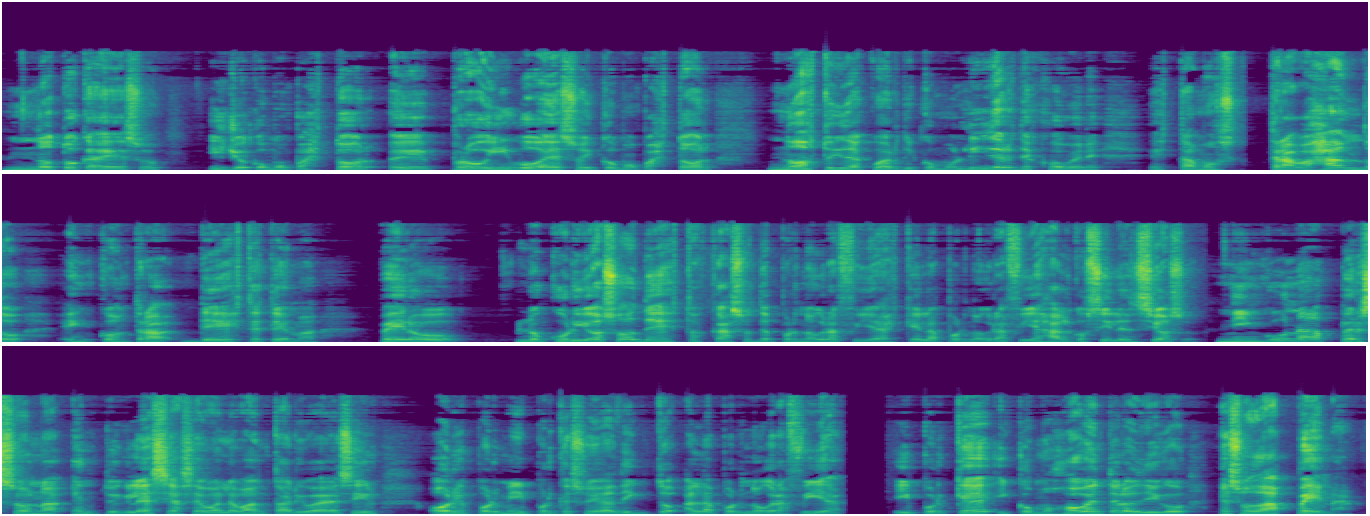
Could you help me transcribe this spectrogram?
no toca eso y yo como pastor eh, prohíbo eso y como pastor no estoy de acuerdo y como líder de jóvenes estamos trabajando en contra de este tema pero lo curioso de estos casos de pornografía es que la pornografía es algo silencioso. Ninguna persona en tu iglesia se va a levantar y va a decir, ore por mí porque soy adicto a la pornografía. ¿Y por qué? Y como joven te lo digo, eso da pena.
